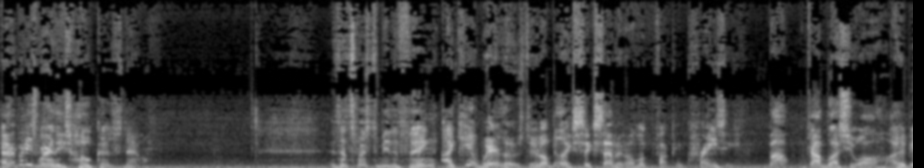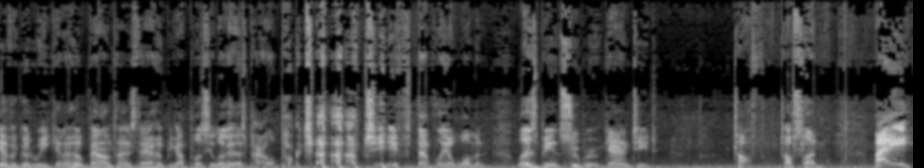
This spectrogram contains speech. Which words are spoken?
Everybody's wearing these Hokas now. Is that supposed to be the thing? I can't wear those, dude. I'll be like six seven. I'll look fucking crazy. Well, God bless you all. I hope you have a good weekend. I hope Valentine's Day. I hope you got pussy. Look at this parallel park job, chief. Definitely a woman. Lesbian, Subaru, guaranteed. Tough. Tough sledding. Bye.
